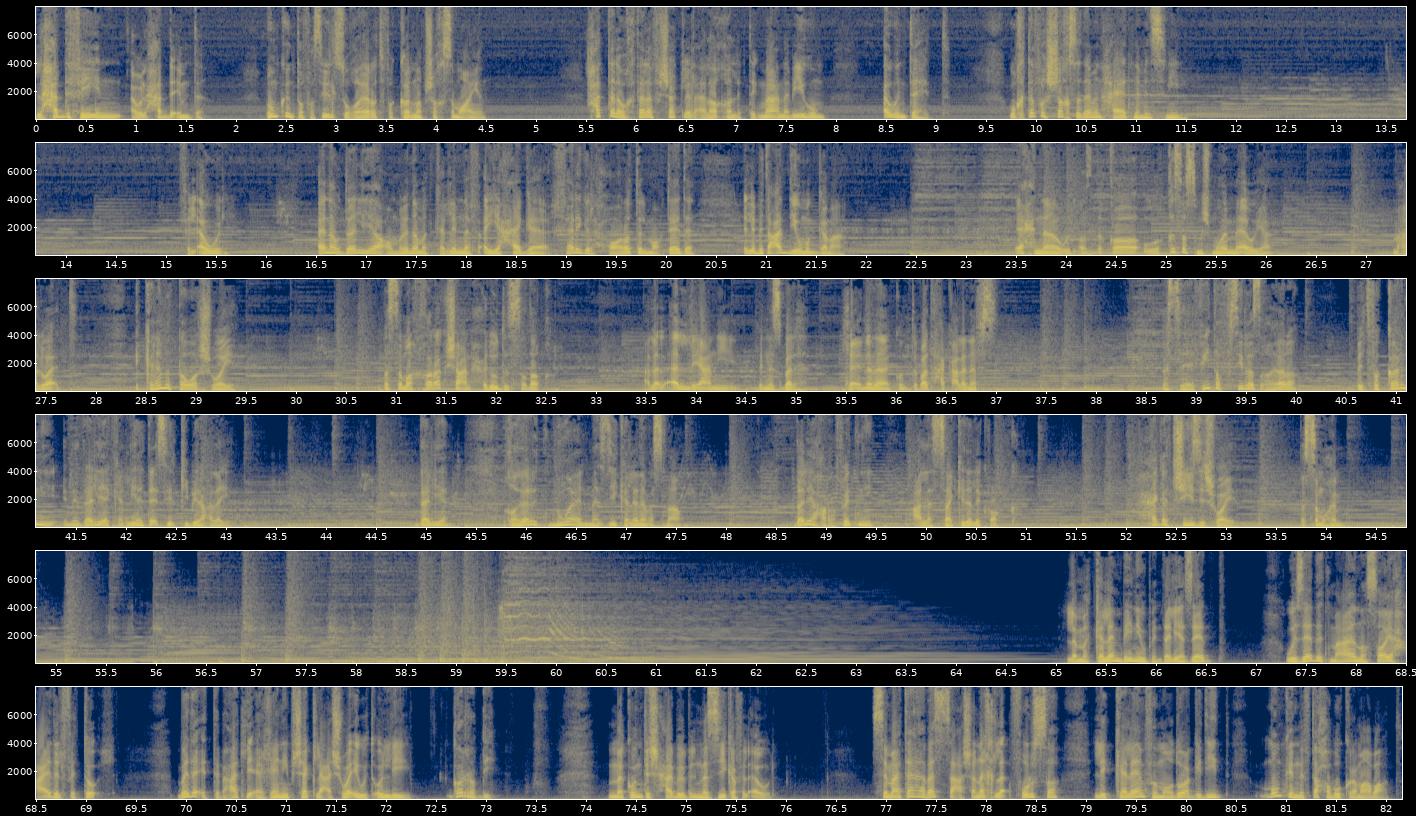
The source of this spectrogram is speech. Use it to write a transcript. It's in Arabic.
لحد فين أو لحد إمتى؟ ممكن تفاصيل صغيرة تفكرنا بشخص معين؟ حتى لو اختلف شكل العلاقة اللي بتجمعنا بيهم أو انتهت واختفى الشخص ده من حياتنا من سنين. في الأول أنا وداليا عمرنا ما اتكلمنا في أي حاجة خارج الحوارات المعتادة اللي بتعدي يوم الجامعة إحنا والأصدقاء وقصص مش مهمة أوي يعني. مع الوقت الكلام اتطور شوية. بس ما خرجش عن حدود الصداقة. على الأقل يعني بالنسبة لها لأن أنا كنت بضحك على نفسي. بس في تفصيلة صغيرة بتفكرني إن داليا كان ليها تأثير كبير عليا. داليا غيرت نوع المزيكا اللي أنا بسمعه. داليا عرفتني على السايكيديليك روك. حاجة تشيزي شوية بس مهمة. لما الكلام بيني وبين داليا زاد وزادت معاه نصايح عادل في التقل بدأت تبعت لي أغاني بشكل عشوائي وتقول لي جرب دي. ما كنتش حابب المزيكا في الأول. سمعتها بس عشان أخلق فرصة للكلام في موضوع جديد ممكن نفتحه بكرة مع بعض.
